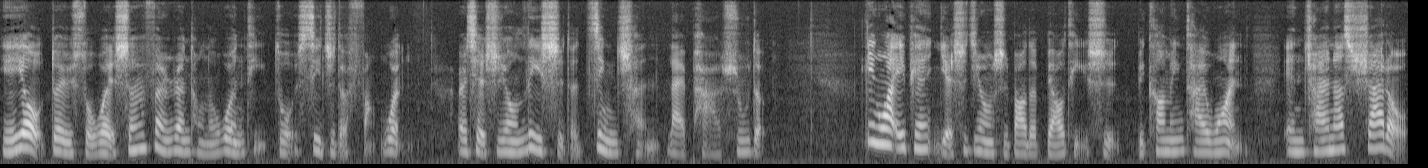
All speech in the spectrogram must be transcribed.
也有对于所谓身份认同的问题做细致的访问。而且是用历史的进程来爬梳的。另外一篇也是《金融时报》的标题是 “Becoming Taiwan in China's Shadow:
